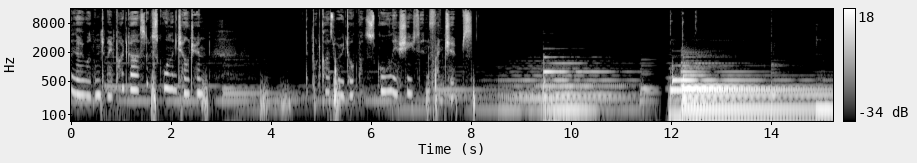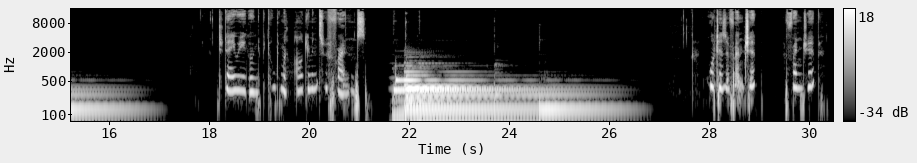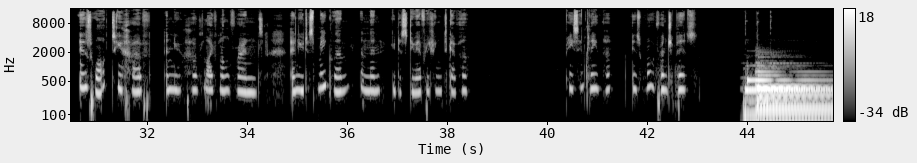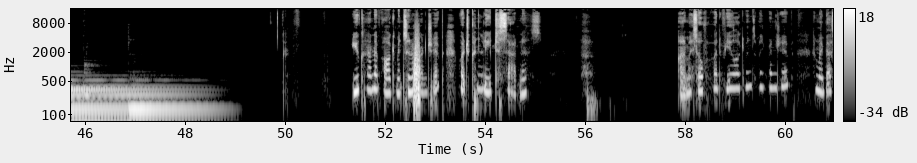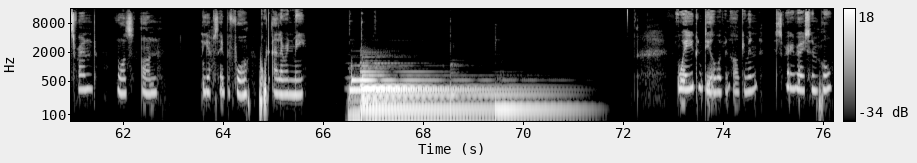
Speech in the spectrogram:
welcome to my podcast of School and Children. The podcast where we talk about school issues and friendships. Today we are going to be talking about arguments with friends. What is a friendship? Friendship is what you have, and you have lifelong friends, and you just make them, and then you just do everything together. Basically, that is what friendship is. You can have arguments in a friendship which can lead to sadness. I myself have had a few arguments in my friendship, and my best friend was on the episode before called Ella and Me. A way you can deal with an argument is very, very simple.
